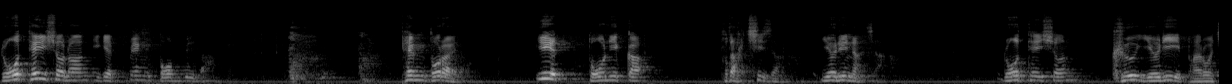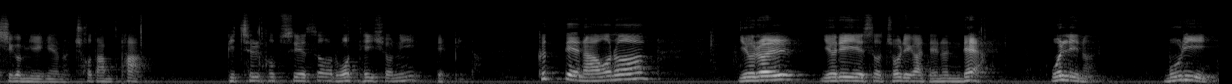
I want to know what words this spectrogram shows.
로테이션은 이게 뺑 돕니다. 팽 돌아요. 이게 도니까 부닥치잖아. 열이 나잖아. 로테이션 그 열이 바로 지금 얘기하는 초단파 빛을 흡수해서 로테이션이 됩니다. 그때 나오는 열을 열에 의해서 조리가 되는데 원리는 물이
